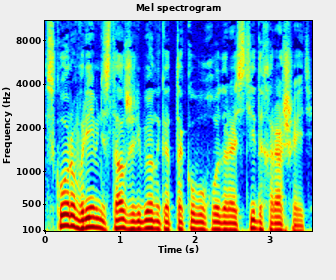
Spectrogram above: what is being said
В скором времени стал же ребенок от такого ухода расти да хорошеть.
